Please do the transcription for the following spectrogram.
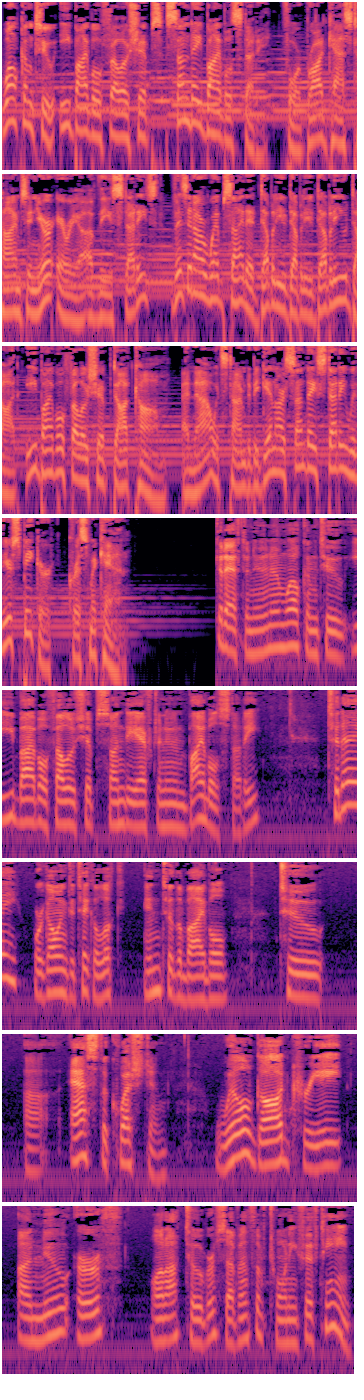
Welcome to E-Bible Fellowship's Sunday Bible Study. For broadcast times in your area of these studies, visit our website at www.ebiblefellowship.com. And now it's time to begin our Sunday study with your speaker, Chris McCann. Good afternoon and welcome to E-Bible Fellowship's Sunday afternoon Bible study. Today we're going to take a look into the Bible to uh, ask the question, Will God create a new earth on October 7th of 2015?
